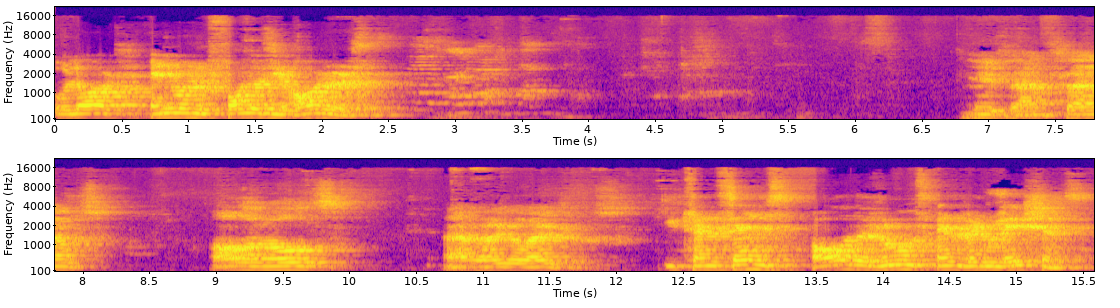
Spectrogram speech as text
O Lord, anyone who follows your orders, he transcends all rules and regulations. he transcends all the rules and regulations.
